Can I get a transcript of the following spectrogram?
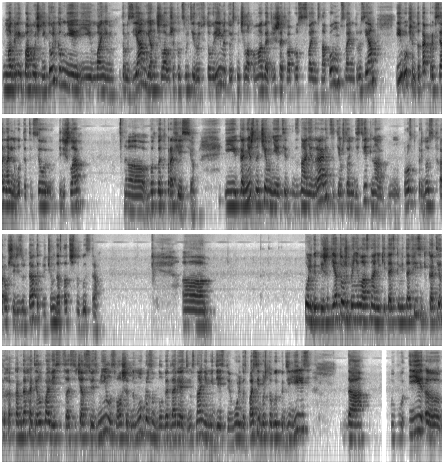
могли помочь не только мне и моим друзьям. Я начала уже консультировать в то время, то есть начала помогать решать вопросы своим знакомым, своим друзьям. И, в общем-то, так профессионально вот это все перешла э, вот в эту профессию. И, конечно, чем мне эти знания нравятся, тем, что они действительно просто приносят хорошие результаты, причем достаточно быстро. Ольга пишет, я тоже приняла знания китайской метафизики, когда хотела повеситься, а сейчас все изменилось волшебным образом благодаря этим знаниям и действиям. Ольга, спасибо, что вы поделились. Да. И э,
